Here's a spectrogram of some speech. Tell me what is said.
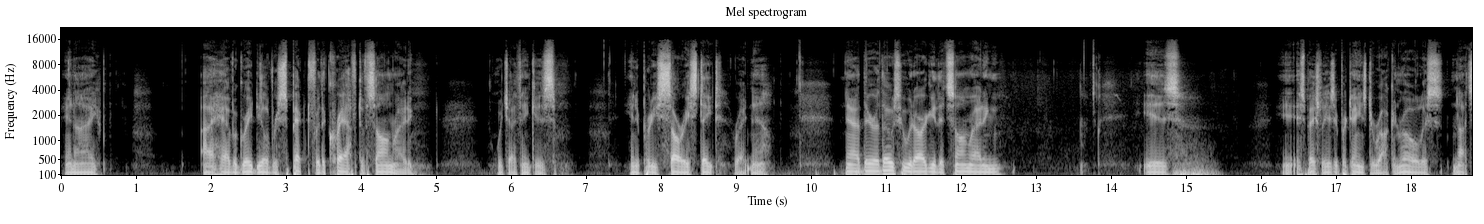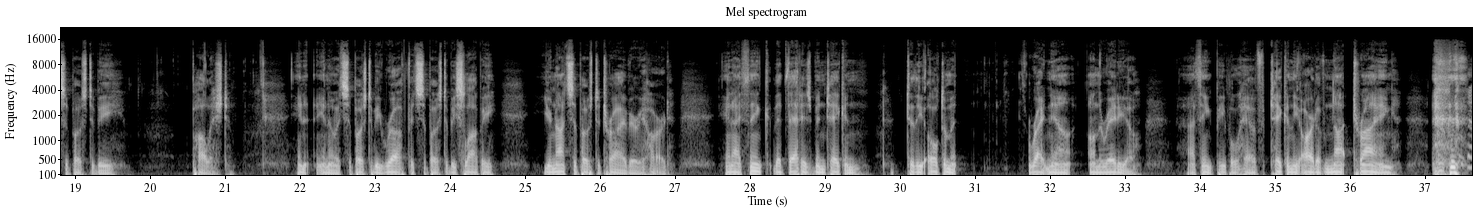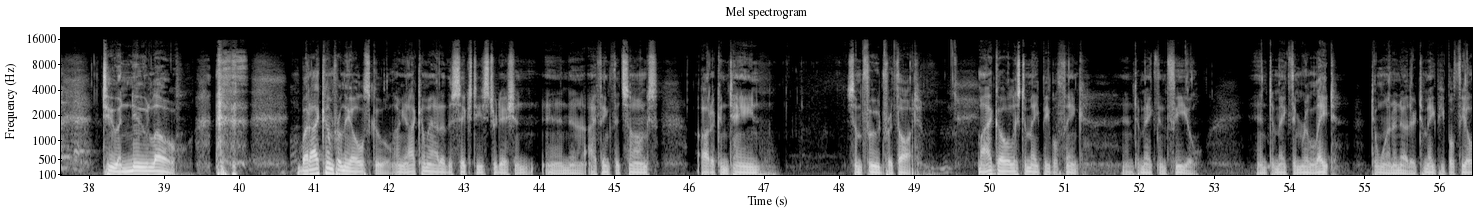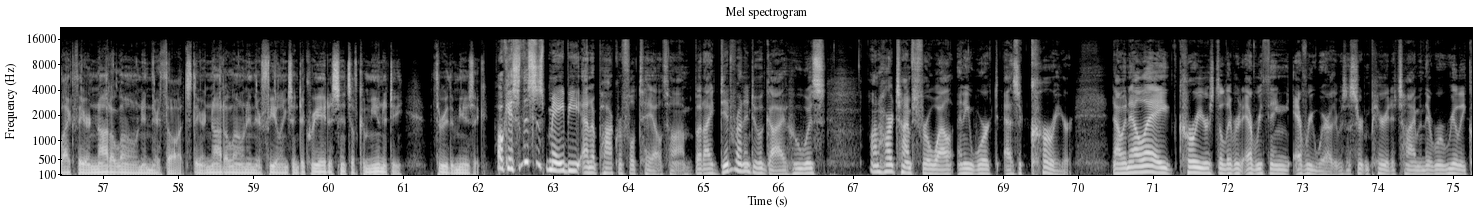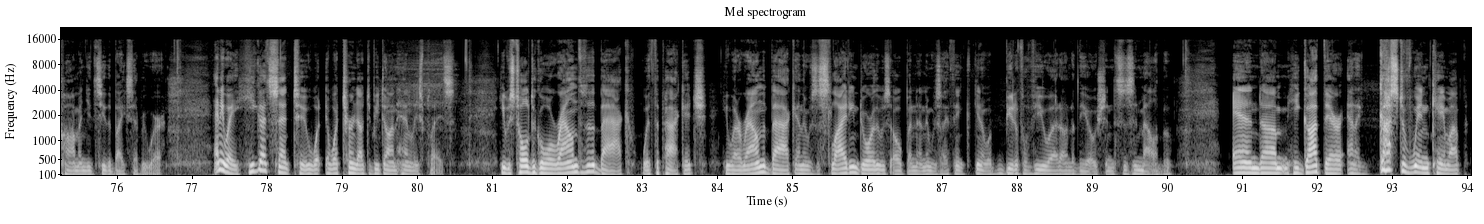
And I I have a great deal of respect for the craft of songwriting, which I think is in a pretty sorry state right now. Now, there are those who would argue that songwriting is, especially as it pertains to rock and roll, is not supposed to be polished. And, you know, it's supposed to be rough, it's supposed to be sloppy. You're not supposed to try very hard. And I think that that has been taken to the ultimate right now on the radio. I think people have taken the art of not trying to a new low. but I come from the old school. I mean, I come out of the 60s tradition, and uh, I think that songs ought to contain some food for thought. My goal is to make people think and to make them feel and to make them relate to one another, to make people feel like they are not alone in their thoughts, they are not alone in their feelings, and to create a sense of community through the music. Okay, so this is maybe an apocryphal tale, Tom, but I did run into a guy who was on hard times for a while and he worked as a courier. Now, in LA, couriers delivered everything everywhere. There was a certain period of time and they were really common. You'd see the bikes everywhere. Anyway, he got sent to what, what turned out to be Don Henley's place. He was told to go around to the back with the package. He went around the back, and there was a sliding door that was open, and it was, I think, you know, a beautiful view out onto the ocean. This is in Malibu. And um, he got there, and a gust of wind came up,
